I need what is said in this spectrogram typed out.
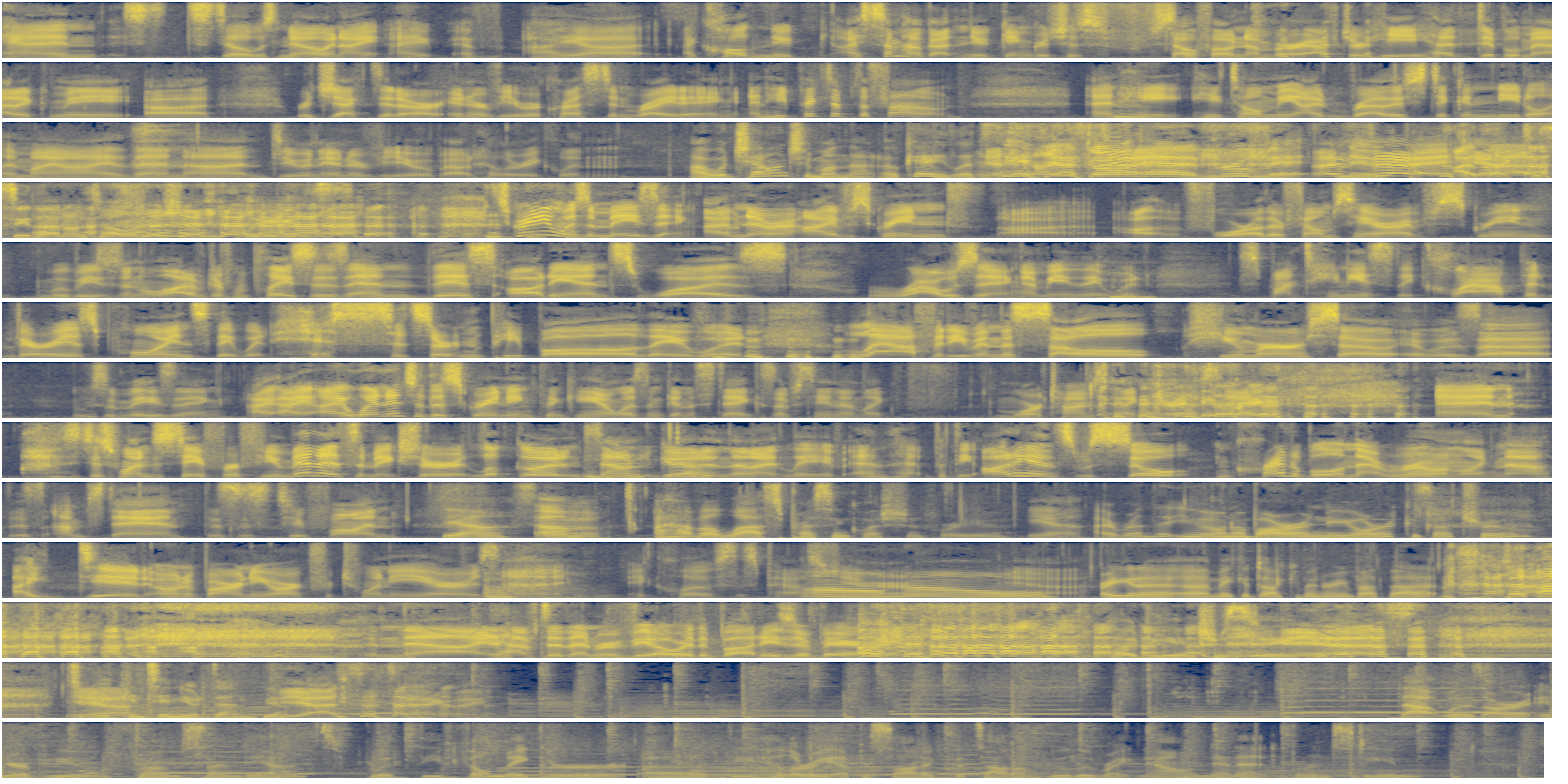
and still it was no. And I, I, I, uh, I called Newt. I somehow got Newt Gingrich's cell phone number after he had diplomatic me uh, rejected our interview request in writing, and he picked up the phone. And he, he told me I'd rather stick a needle in my eye than uh, do an interview about Hillary Clinton. I would challenge him on that. Okay, let's see it. Yeah, go ahead. Prove it. That's Newt. right. I'd yeah. like to see that on television, please. screening was amazing. I've never I've screened uh, uh, four other films here. I've screened movies in a lot of different places, and this audience was rousing. I mean, they would spontaneously clap at various points. They would hiss at certain people. They would laugh at even the subtle humor. So it was Uh, it was amazing. I, I, I went into the screening thinking I wasn't going to stay because I've seen it like more times vicariously. And I just wanted to stay for a few minutes and make sure it looked good and sounded good, yeah. and then I'd leave. And that, but the audience was so incredible in that room. I'm like, nah, this I'm staying. This is too fun. Yeah. So- Um, I have a last pressing question for you. Yeah. I read that you own a bar in New York. Is that true? I did own a bar in New York for 20 years, and it, it closed this past year. Oh year. no! Yeah. Are you gonna uh, make a documentary about that? And now I'd have to then reveal where the bodies are buried. that would be interesting. yes. To yeah. be continued then. Yes, exactly. That was our interview from Sundance with the filmmaker of the Hillary episodic that's out on Hulu right now, Nanette Burstein.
